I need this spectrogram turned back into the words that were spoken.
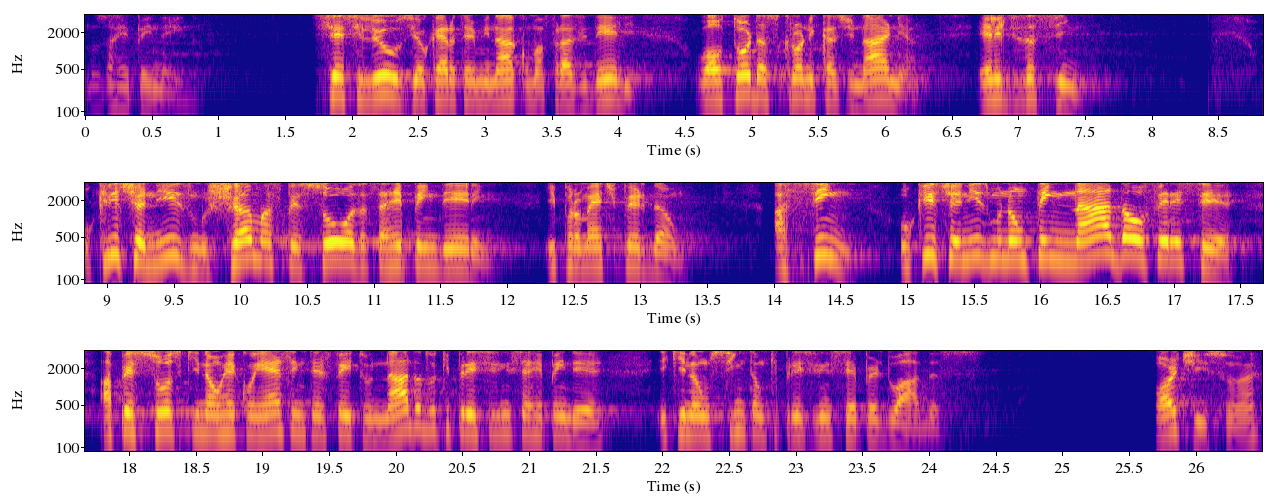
nos arrependendo. C.S. Lewis, e eu quero terminar com uma frase dele, o autor das Crônicas de Nárnia, ele diz assim: O cristianismo chama as pessoas a se arrependerem e promete perdão. Assim, o cristianismo não tem nada a oferecer a pessoas que não reconhecem ter feito nada do que precisem se arrepender e que não sintam que precisem ser perdoadas. Forte isso, não é?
